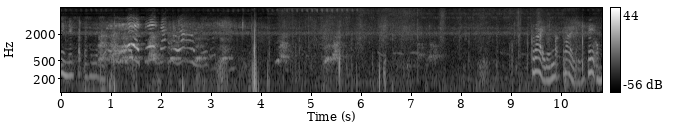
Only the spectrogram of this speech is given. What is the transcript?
นี่ยังกัดอะไรเนี่ย ใกล้เลยมาใกล้เลยใกล้อม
